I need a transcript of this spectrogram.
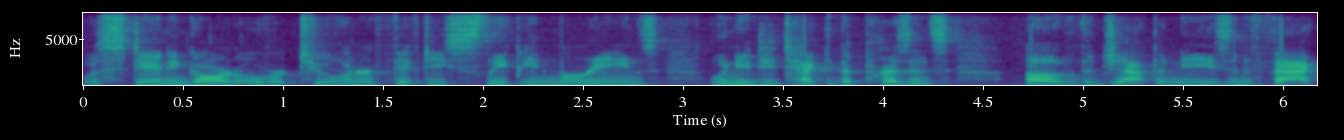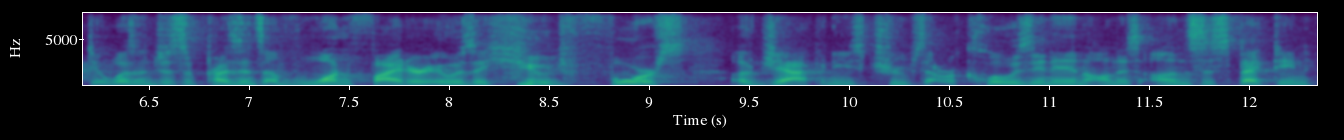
was standing guard over 250 sleeping Marines when he detected the presence of the Japanese. In fact, it wasn't just the presence of one fighter, it was a huge force of Japanese troops that were closing in on this unsuspecting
